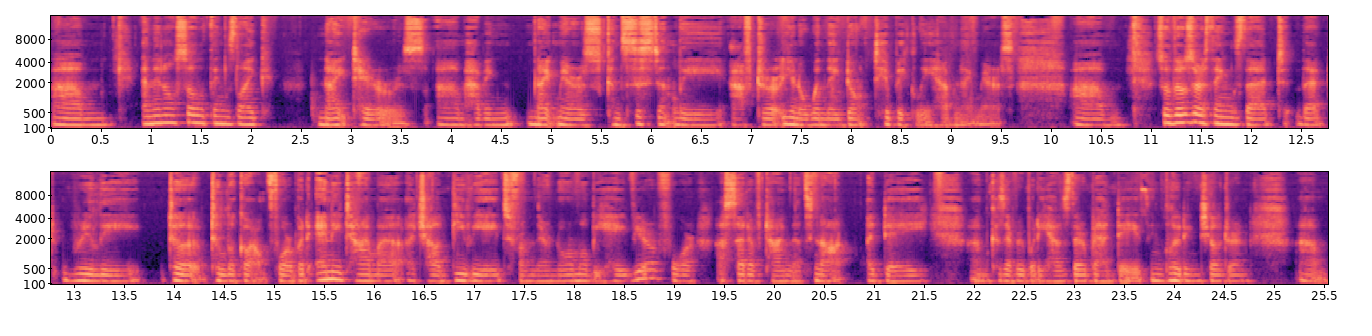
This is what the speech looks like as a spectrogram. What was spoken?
Um, and then also things like night terrors, um, having nightmares consistently after, you know, when they don't typically have nightmares. Um, so those are things that that really to to look out for. But anytime a, a child deviates from their normal behavior for a set of time that's not a day, because um, everybody has their bad days, including children, um,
